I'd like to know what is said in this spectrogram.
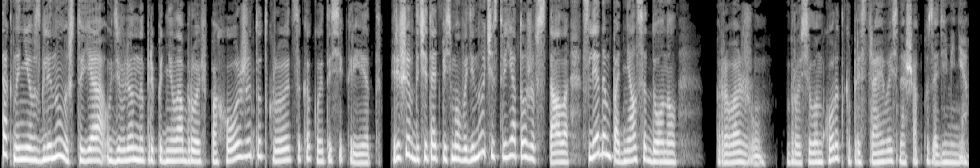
так на нее взглянула, что я удивленно приподняла бровь. Похоже, тут кроется какой-то секрет. Решив дочитать письмо в одиночестве, я тоже встала. Следом поднялся Донал. «Провожу», — бросил он коротко, пристраиваясь на шаг позади меня.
